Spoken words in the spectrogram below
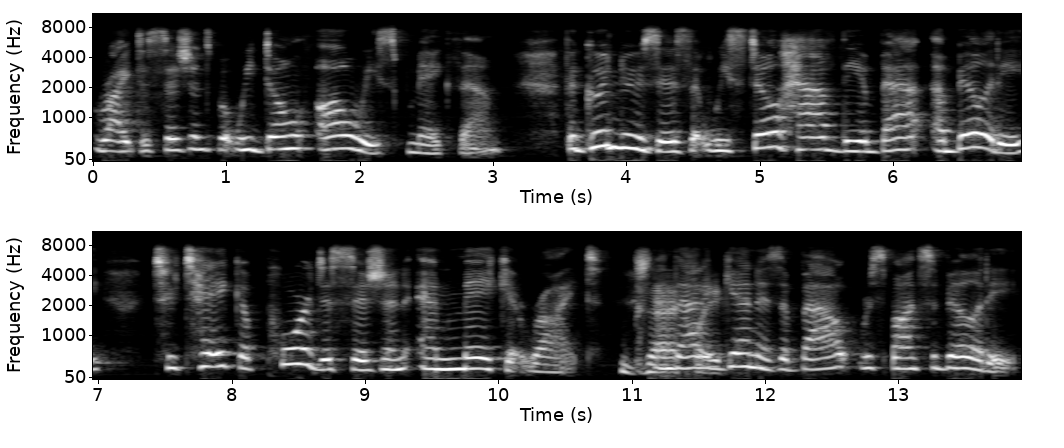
right decisions, but we don't always make them. The good news is that we still have the ability to take a poor decision and make it right. Exactly. And that again is about responsibility.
